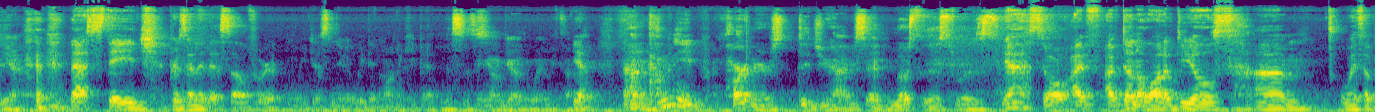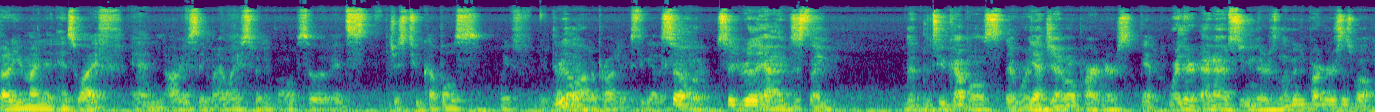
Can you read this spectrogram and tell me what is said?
Yeah. that stage presented itself where we just knew we didn't want to keep it. This isn't gonna go the way we thought. Yeah. How, how many partners did you have? You said most of this was. Yeah, so I've I've done a lot of deals um, with a buddy of mine and his wife, and obviously my wife's been involved. So it's just two couples. We've, we've done Really? a lot of projects together. So so you really had just like the, the two couples that were Yeah. the general partners. Yep. Were there? And I assume there's limited partners as well.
